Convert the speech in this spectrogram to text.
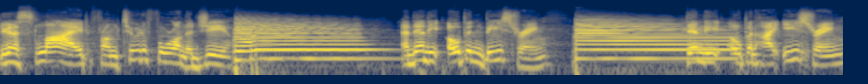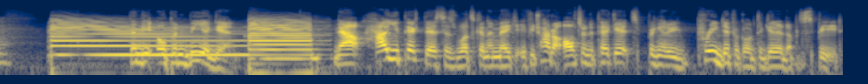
You're going to slide from 2 to 4 on the G, and then the open B string, then the open high E string, then the open B again. Now, how you pick this is what's going to make it. If you try to alternate pick it, it's going to be pretty difficult to get it up to speed.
